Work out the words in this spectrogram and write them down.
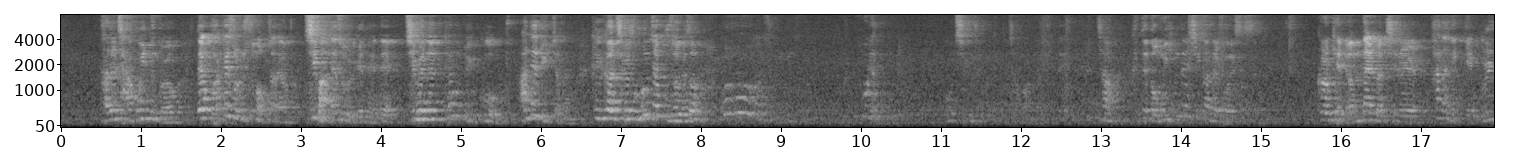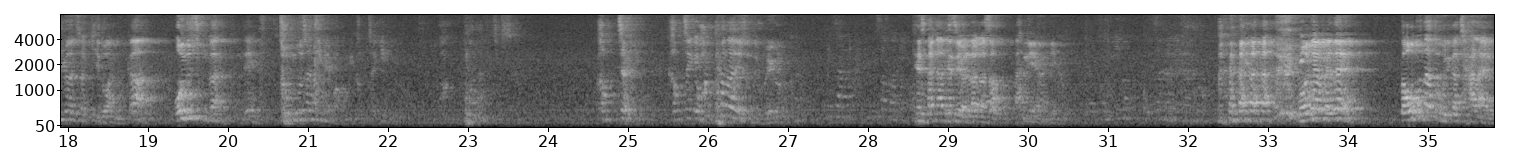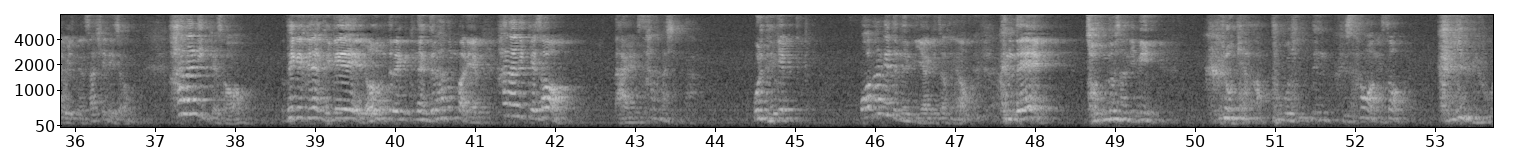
다들 자고 있는 거예요. 내가 밖에서 울 수는 없잖아요. 집 안에서 울게 되는데 집에는 태우도 있고 아내도 있잖아요. 그러니까 집에서 혼자 구석에서 어, 소리 안 나요. 어, 지금 생각해도 자고 안 났는데 참 그때 너무 힘든 시간을 보냈었어요. 그렇게 몇 날 며칠을 하나님께 울면서 기도하니까 어느 순간 근데 전도사님의 마음이 갑자기 확 편안해졌어요. 갑자기 갑자기 확 편안해졌는데 왜 그럴까요? 대사관에서 연락 와서 아니에요 아니에요. 뭐냐면은 너무나도 우리가 잘 알고 있는 사실이죠. 하나님께서 되게 그냥 되게 여러분들에게 그냥 늘 하는 말이에요. 하나님께서 날 사랑하신다. 우리 되게 뻔하게 듣는 이야기잖아요. 근데 전도사님이 그렇게 아프고 힘든 그 상황에서 그게 되더라고요.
